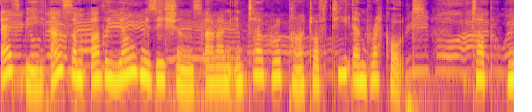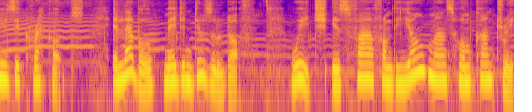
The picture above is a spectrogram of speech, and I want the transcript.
SB and some other young musicians are an integral part of TM Records, Top Music Records, a label made in Düsseldorf, which is far from the young man's home country.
